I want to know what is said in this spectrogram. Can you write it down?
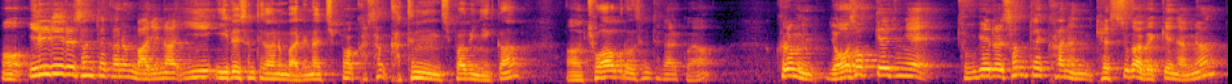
어, 1, 2를 선택하는 말이나 2, 2를 선택하는 말이나 집합, 같은 집합이니까 어, 조합으로 선택할 거야. 그럼 여섯 개 중에 두 개를 선택하는 개수가 몇 개냐면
